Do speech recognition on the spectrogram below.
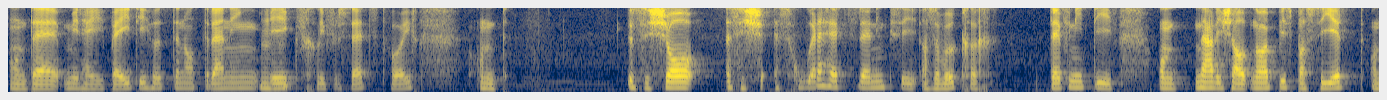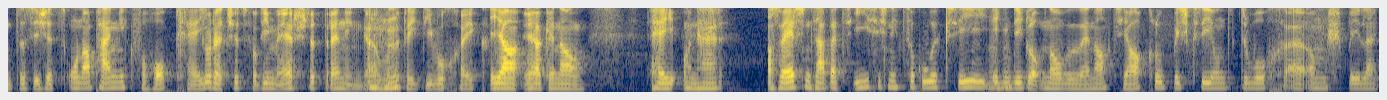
Und äh, wir haben beide heute noch Training, Mhm. ich ein bisschen versetzt von euch. Und es ist schon, es ist ein hohes Herztraining gewesen. Also wirklich, definitiv. Und dann ist halt noch etwas passiert und das ist jetzt unabhängig von Hockey. Du redest jetzt von deinem ersten Training, gell, Mhm. wo du die Woche hattest. Ja, Ja. ja, genau. Hey, und er, also erstens eben, das Eis war nicht so gut. Gewesen. Mhm. Irgendwie, glaube noch, weil ein Nazi-Club war unter der Woche äh, am Spielen. Und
